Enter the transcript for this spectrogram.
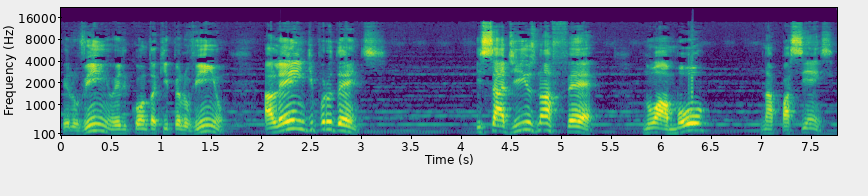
pelo vinho, ele conta aqui pelo vinho, além de prudentes e sadios na fé, no amor, na paciência.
